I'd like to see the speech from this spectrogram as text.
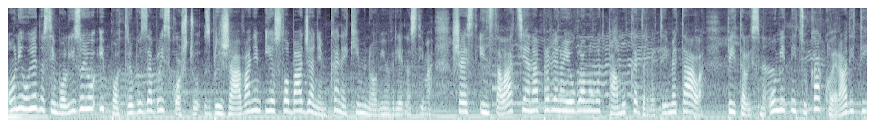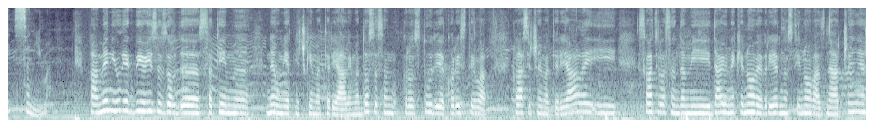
Oni ujedno simbolizuju i potrebu za bliskošću, zbližavanjem i oslobađanjem ka nekim novim vrijednostima. Šest instalacija napravljeno je uglavnom od pamuka, drveta i metala. Pitali smo umjetnicu kako je raditi sa njima. Pa meni uvijek bio izazov e, sa tim e, neumjetničkim materijalima. Dosta sam kroz studije koristila klasične materijale i shvatila sam da mi daju neke nove vrijednosti, nova značenja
